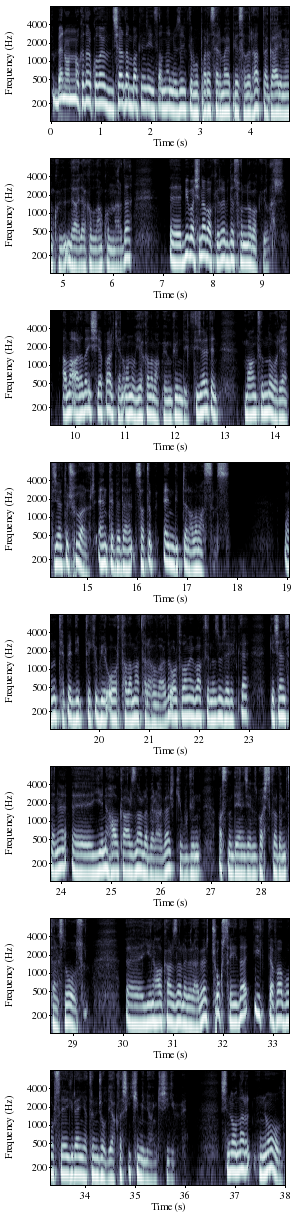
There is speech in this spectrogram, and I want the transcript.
ben onun o kadar kolay dışarıdan bakınca insanların özellikle bu para sermaye piyasaları hatta gayrimenkulle alakalı olan konularda e, bir başına bakıyorlar bir de sonuna bakıyorlar. Ama arada iş yaparken onu yakalamak mümkün değil. Ticaretin mantığında var. Yani ticarette şu vardır. En tepeden satıp en dipten alamazsınız. Onun tepe dipteki bir ortalama tarafı vardır. Ortalamaya baktığınızda özellikle geçen sene e, yeni halka arzlarla beraber ki bugün aslında değineceğimiz başlıklardan bir tanesi de o olsun. E, yeni halka arzlarla beraber çok sayıda ilk defa borsaya giren yatırımcı oldu. Yaklaşık 2 milyon kişi gibi. Şimdi onlar ne oldu?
